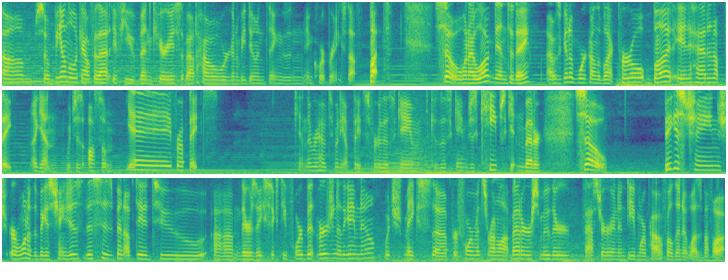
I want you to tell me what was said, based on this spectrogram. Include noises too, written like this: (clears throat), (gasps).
Um, so be on the lookout for that if you've been curious about how we're going to be doing things and incorporating stuff. But, so when I logged in today, I was going to work on the Black Pearl, but it had an update again, which is awesome. Yay for updates. Can't never have too many updates for this game, because this game just keeps getting better. So, biggest change, or one of the biggest changes, this has been updated to, um, there's a 64-bit version of the game now, which makes uh, performance run a lot better, smoother, faster, and indeed more powerful than it was before.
